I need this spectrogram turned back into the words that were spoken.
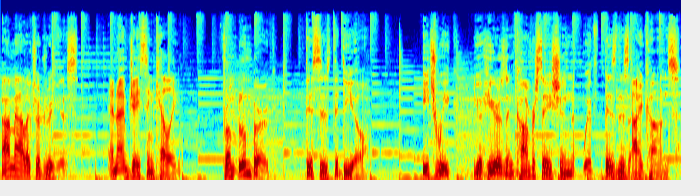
I'm Alex Rodriguez. And I'm Jason Kelly. From Bloomberg, this is The Deal. Each week, you'll hear us in conversation with business icons.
